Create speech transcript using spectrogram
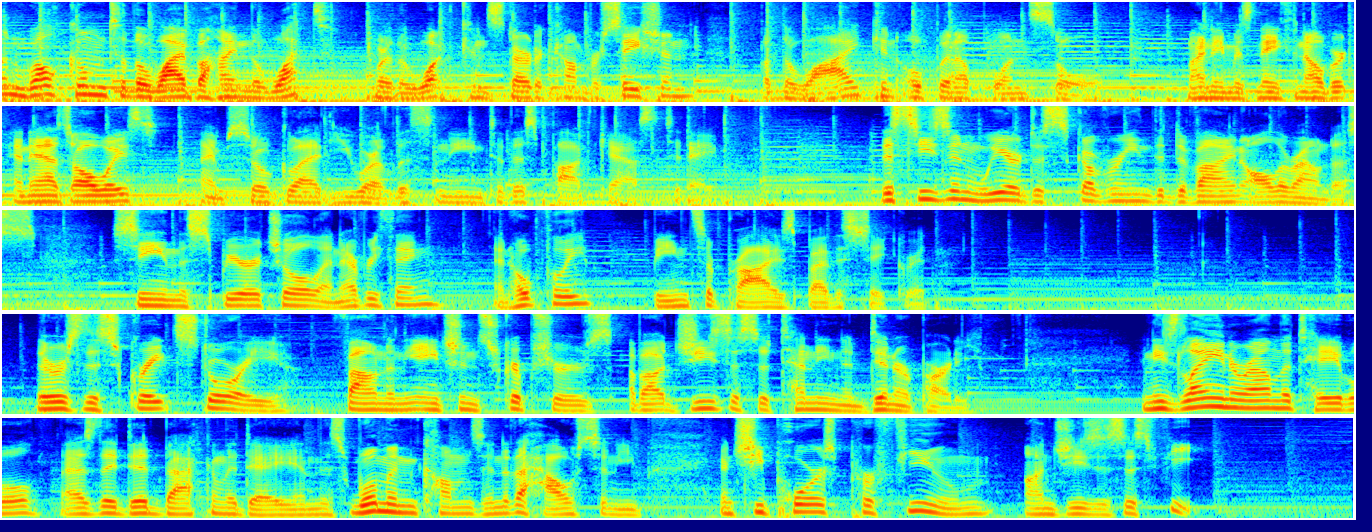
and welcome to the Why Behind the What, where the what can start a conversation, but the why can open up one's soul. My name is Nathan Albert, and as always, I am so glad you are listening to this podcast today. This season, we are discovering the divine all around us, seeing the spiritual and everything, and hopefully being surprised by the sacred. There is this great story found in the ancient scriptures about Jesus attending a dinner party and he's laying around the table as they did back in the day and this woman comes into the house and he and she pours perfume on jesus' feet.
